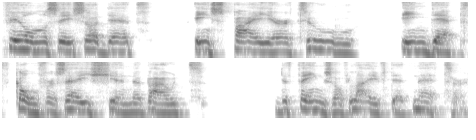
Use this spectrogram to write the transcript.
Films is so that inspire to in-depth conversation about the things of life that matter.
